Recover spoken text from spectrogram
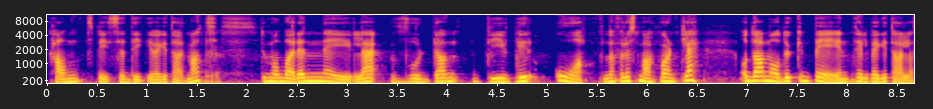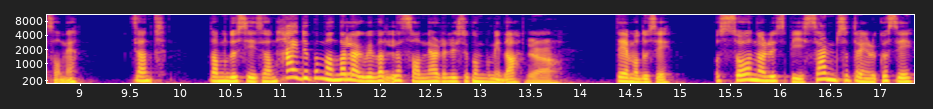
kan spise digg vegetarmat. Yes. Du må bare naile hvordan de blir åpne for å smake ordentlig. Og da må du ikke be inn til vegetarlasagne. Da må du si sånn Hei, du, på mandag lager vi lasagne, har dere lyst til å komme på middag? Ja. Det må du si. Og så, når du spiser den, så trenger du ikke å si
